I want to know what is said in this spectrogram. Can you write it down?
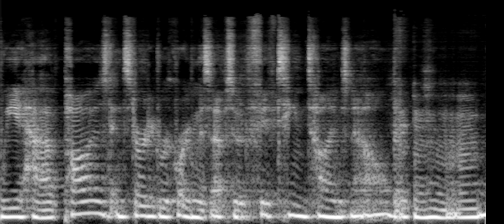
we have paused and started recording this episode 15 times now. Mm-hmm.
